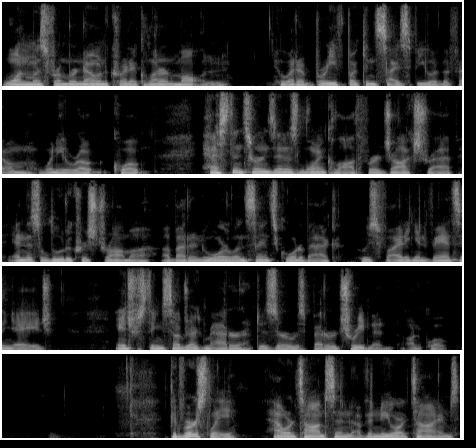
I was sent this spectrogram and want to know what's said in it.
One was from renowned critic Leonard Maltin, who had a brief but concise view of the film when he wrote, quote, Heston turns in his loincloth for a jockstrap in this ludicrous drama about a New Orleans Saints quarterback who's fighting advancing age. Interesting subject matter deserves better treatment. Unquote. Conversely, Howard Thompson of the New York Times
